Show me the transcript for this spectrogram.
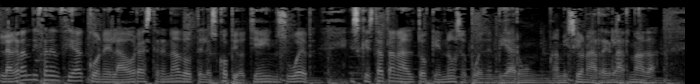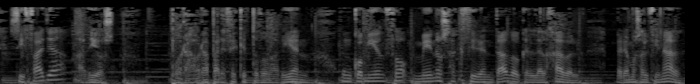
La gran diferencia con el ahora estrenado telescopio James Webb es que está tan alto que no se puede enviar una misión a arreglar nada. Si falla, adiós. Por ahora parece que todo va bien. Un comienzo menos accidentado que el del Hubble. Veremos el final,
